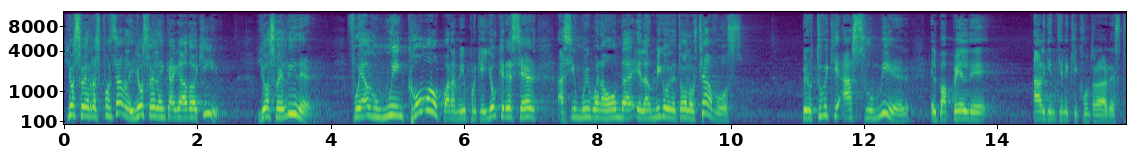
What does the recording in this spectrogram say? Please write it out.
Yo soy el responsable, yo soy el encargado aquí. Yo soy el líder. Fue algo muy incómodo para mí porque yo quería ser así muy buena onda, el amigo de todos los chavos. Pero tuve que asumir el papel de alguien tiene que controlar esto.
